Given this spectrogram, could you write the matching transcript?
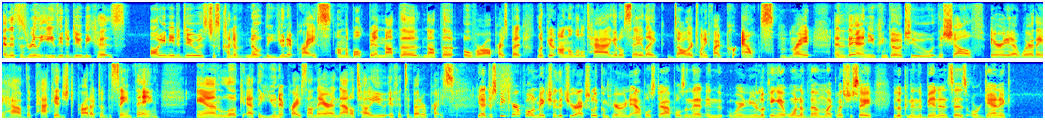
And this is really easy to do because all you need to do is just kind of note the unit price on the bulk bin, not the not the overall price, but look at on the little tag it'll say like $1.25 per ounce, mm-hmm. right? And then you can go to the shelf area where they have the packaged product of the same thing and look at the unit price on there and that'll tell you if it's a better price. Yeah, just be careful and make sure that you're actually comparing apples to apples, and that in the when you're looking at one of them, like let's just say you're looking in the bin and it says organic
